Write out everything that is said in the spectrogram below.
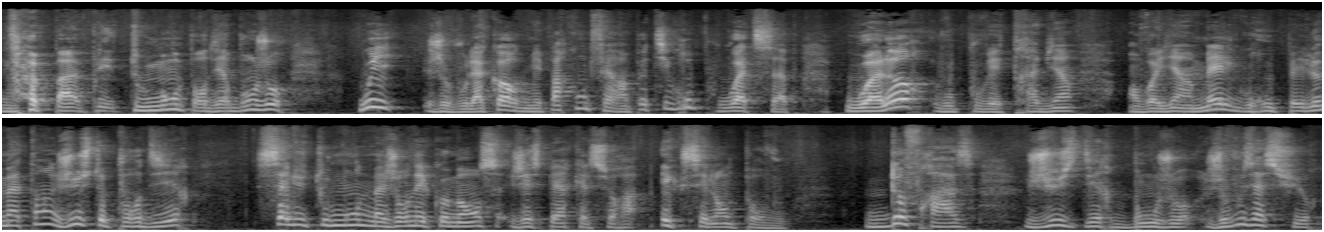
on ne va pas appeler tout le monde pour dire bonjour. Oui, je vous l'accorde, mais par contre, faire un petit groupe WhatsApp. Ou alors, vous pouvez très bien envoyer un mail groupé le matin juste pour dire Salut tout le monde, ma journée commence, j'espère qu'elle sera excellente pour vous. Deux phrases, juste dire bonjour. Je vous assure,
